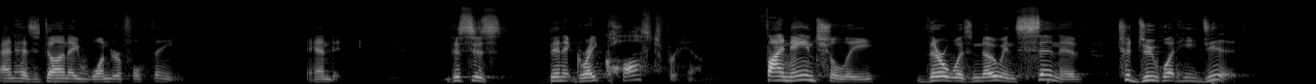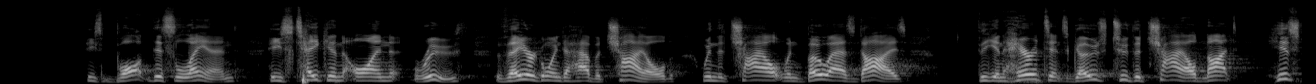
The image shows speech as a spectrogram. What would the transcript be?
and has done a wonderful thing. And this has been at great cost for him financially, there was no incentive to do what he did. He's bought this land, he's taken on Ruth. They are going to have a child. When the child, when Boaz dies, the inheritance goes to the child, not his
